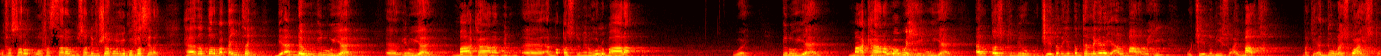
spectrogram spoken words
Wafasara musanifu sheekhu wuxuu ku fasiray haada darba qeybtani biannahu inuu yahay inuu yahay maa kaana min almaqasdu minhu lmaala waay inuu yahay maa kaana waa wixii uu yahay. Alqasdu minhu ujeeddada iyo danta laga leeya almaala wixii ujeeddadiisu ay maal tahay. Markii haysto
